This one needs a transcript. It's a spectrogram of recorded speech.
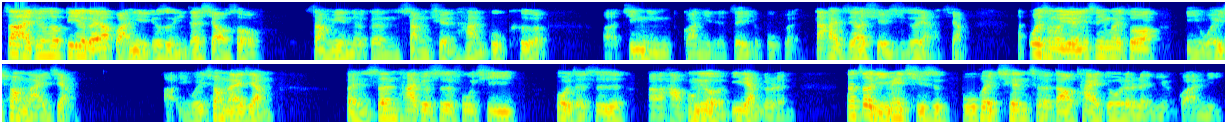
再就是说，第二个要管理，就是你在销售上面的跟商圈和顾客呃经营管理的这一个部分，大概只要学习这两项。为什么原因？是因为说以微创来讲，啊，以微创来讲。本身他就是夫妻，或者是呃好朋友一两个人，那这里面其实不会牵扯到太多的人员管理，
